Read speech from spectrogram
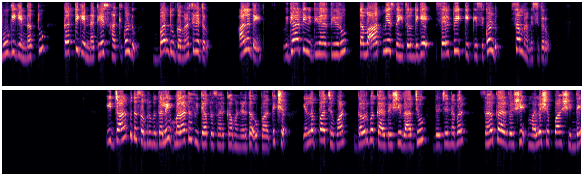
ಮೂಗಿಗೆ ನತ್ತು, ಕತ್ತಿಗೆ ನಕ್ಲೆಸ್ ಹಾಕಿಕೊಂಡು ಬಂದು ಗಮನ ಸೆಳೆದರು. ಅಲ್ಲದೆ ವಿದ್ಯಾರ್ಥಿ ವಿದ್ಯಾರ್ಥಿನಿಯರು ತಮ್ಮ ಆತ್ಮೀಯ ಸ್ನೇಹಿತರೊಂದಿಗೆ ಸೆಲ್ಫಿ ಕಿಕ್ಕಿಸಿಕೊಂಡು ಸಂಭ್ರಮಿಸಿದರು. ಈ ಜಾನಪದ ಸಂಭ್ರಮದಲ್ಲಿ ಮರಾಠ ವಿದ್ಯಾಪ್ರಸಾರಕ ಮಂಡಳದ ಉಪಾಧ್ಯಕ್ಷ ಯಲ್ಲಪ್ಪ ಚವ್ಹಾಣ್, ಗೌರವ ಕಾರ್ಯದರ್ಶಿ ರಾಜು ಬಿರ್ಜನ್ನವರ್ ಸಹ ಕಾರ್ಯದರ್ಶಿ ಮಲ್ಲೇಶಪ್ಪ ಶಿಂದೆ,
